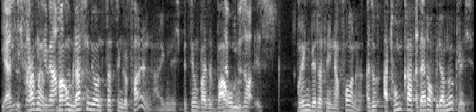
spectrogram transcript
Ich, ja, ich frage mal, warum lassen wir uns das denn gefallen eigentlich? Beziehungsweise warum ja, bringen wir das nicht nach vorne? Also Atomkraft also, wäre doch wieder möglich.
